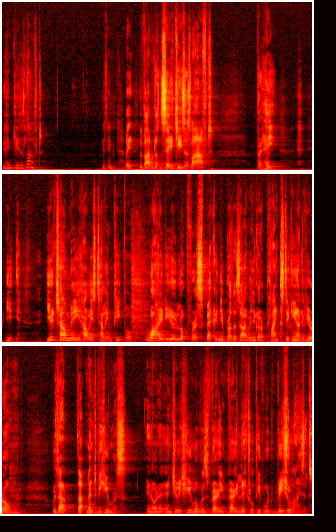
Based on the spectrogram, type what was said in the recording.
Do you think Jesus laughed? You think? I mean, the Bible doesn't say Jesus laughed. But hey, you, tell me how he's telling people, why do you look for a speck in your brother's eye when you've got a plank sticking out of your own? Without that meant to be humorous? You know, and, and Jewish humor was very, very literal. People would visualize it.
